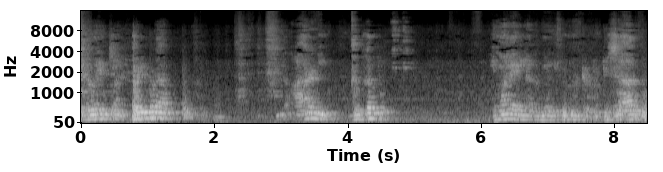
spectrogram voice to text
వివరించి ఇప్పటికి కూడా ఆరని దుఃఖపు హిమాలయాలకు వెళ్తున్నటువంటి సార్కు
